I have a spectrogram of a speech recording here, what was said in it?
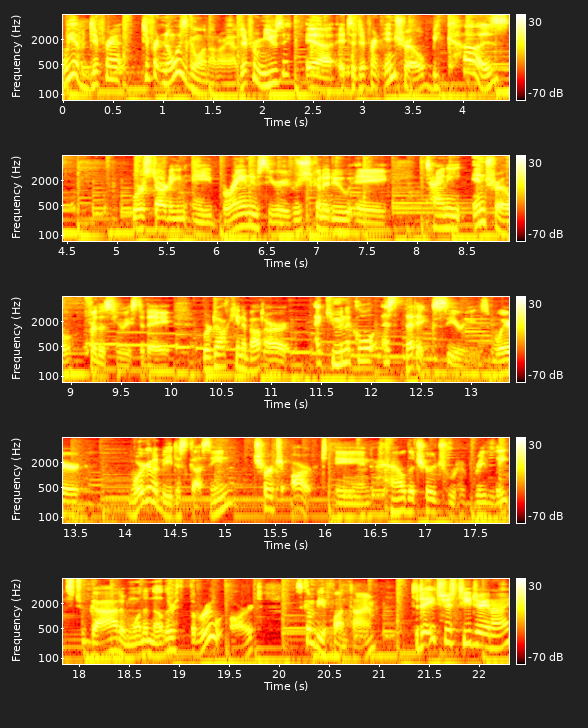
we have different different noise going on right now, different music. Uh, it's a different intro because we're starting a brand new series. We're just going to do a tiny intro for the series today. We're talking about our ecumenical aesthetics series, where we're going to be discussing church art and how the church re- relates to God and one another through art. It's going to be a fun time. Today, it's just TJ and I.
